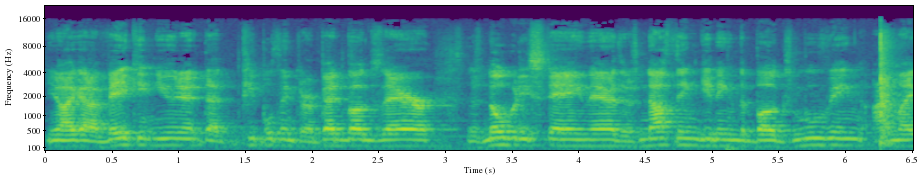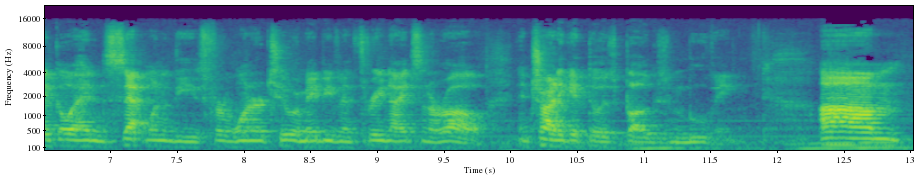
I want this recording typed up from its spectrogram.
You know, I got a vacant unit that people think there are bed bugs there. There's nobody staying there. There's nothing getting the bugs moving. I might go ahead and set one of these for one or two or maybe even three nights in a row and try to get those bugs moving. Um,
